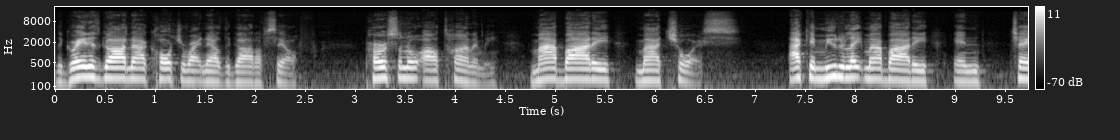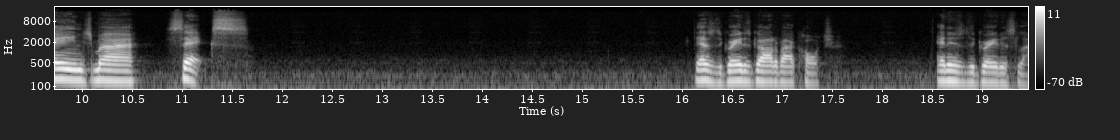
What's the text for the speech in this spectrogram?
The greatest God in our culture right now is the God of self, personal autonomy. My body, my choice. I can mutilate my body and change my sex. That is the greatest God of our culture. And it is the greatest lie.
